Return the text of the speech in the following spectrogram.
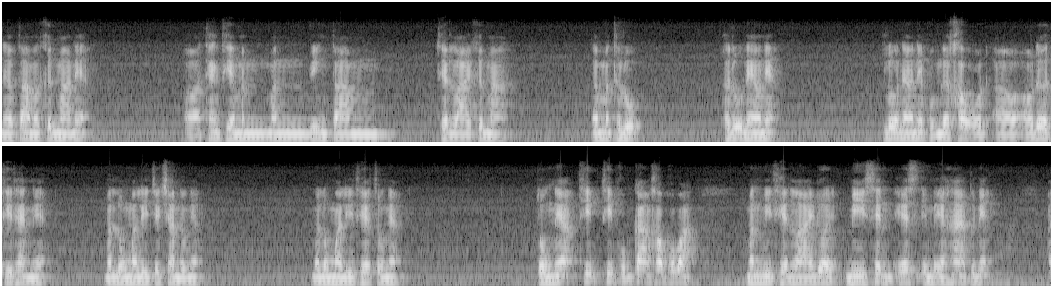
แนวต้านมันขึ้นมาเนี่ยแท่งเทียมมันมันวิ่งตามเทรนไลน์ขึ้นมา แล้วมันทะลุทะลุแนวเนี้ยทะลุแนวเนี้ยผมเลยเข้าเอาเอาออเดอร์ที่แท่งเนี้ย มันลงมา rejection ตรงเนี้ย มันลงมา retest ตรงเนี้ย ตรงเนี้ยที่ที่ผมกล้าเข้าเพราะว่ามันมีเทรนไลน์ด้วย มีเส้น SMA 5ตัวเนี้ย ไอ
